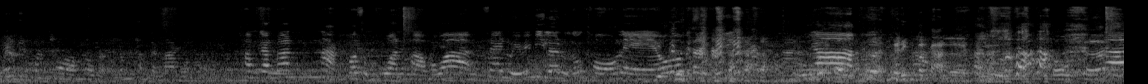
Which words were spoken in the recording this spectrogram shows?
ไม่เป็นคนท้องเราแบบ ทำกันบ้านหนักพอสมควรค่ะ เพราะว่าแฟนหนูยังไม่มีเลยหนูต้องท้องแล้วเป็นสิ่งที่ยากคือ อันนี้คือประกาศเลยใช่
